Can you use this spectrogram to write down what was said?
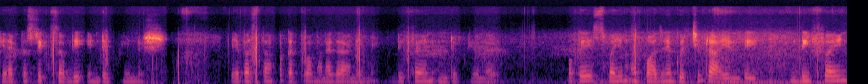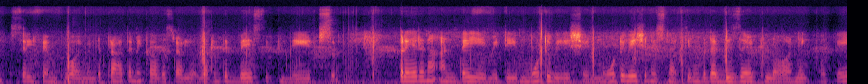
characteristics of the entrepreneur వ్యవస్థాపకత్వం అనగానేమి? Define entrepreneur okay. స్వయం ఉపాధిని గురించి వ్రాయండి. డిఫైన్ సెల్ఫ్ ఎంప్లాయ్మెంట్ ప్రాథమిక అవసరాలు. What are the basic needs ప్రేరణ అంటే ఏమిటి? Motivation motivation is nothing but the desire to learning okay.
